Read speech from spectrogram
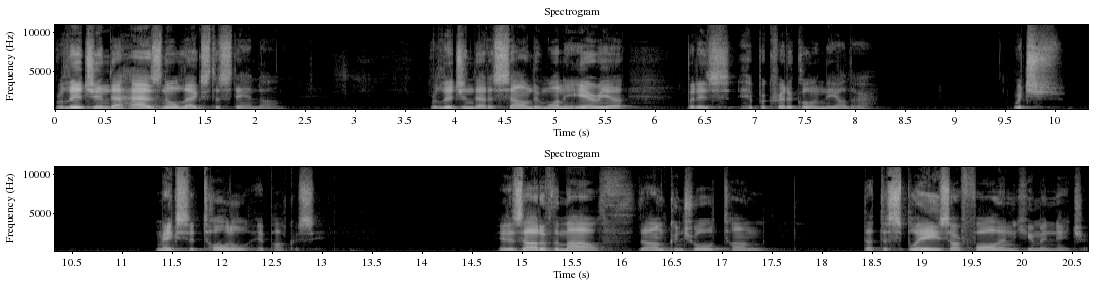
Religion that has no legs to stand on. Religion that is sound in one area but is hypocritical in the other, which makes it total hypocrisy. It is out of the mouth, the uncontrolled tongue, that displays our fallen human nature,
